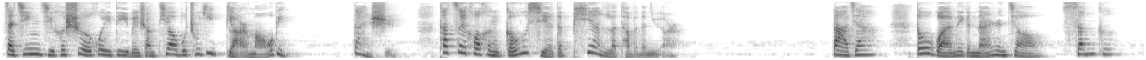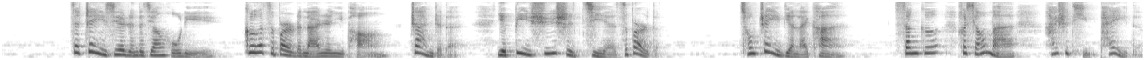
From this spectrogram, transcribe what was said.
在经济和社会地位上挑不出一点儿毛病，但是他最后很狗血的骗了他们的女儿。大家都管那个男人叫三哥。在这些人的江湖里，哥字辈儿的男人一旁站着的，也必须是姐字辈儿的。从这一点来看，三哥和小满还是挺配的。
